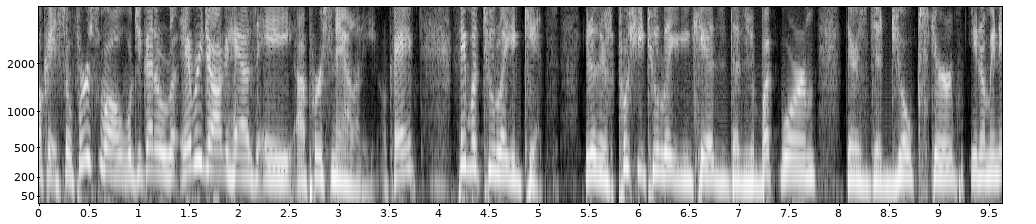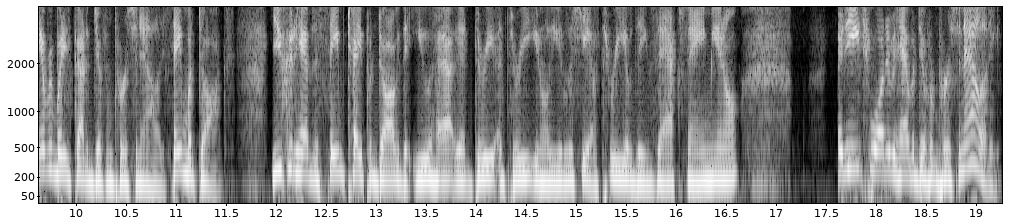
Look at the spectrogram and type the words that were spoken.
okay, so first of all, what you got to look. Every dog has a, uh personality. Okay, same with two-legged kids. You know, there's pushy two-legged kids. There's a bookworm. There's the jokester. You know, I mean, everybody's got a different personality. Same with dogs. You could have the same type of dog that you have. uh, Three, uh, three. You know, you let's say you have three of the exact same. You know, and each one them have a different personality.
